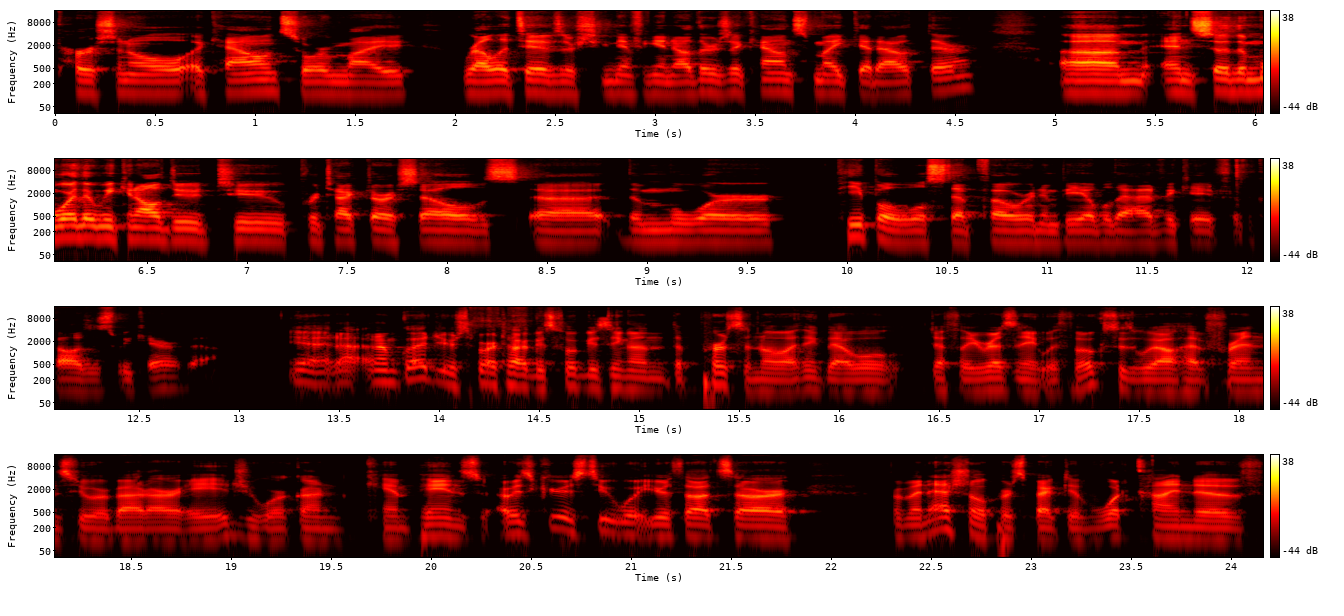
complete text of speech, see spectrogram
personal accounts or my relatives or significant others' accounts might get out there. Um, and so the more that we can all do to protect ourselves, uh, the more people will step forward and be able to advocate for the causes we care about. Yeah, and I'm glad your Spark Talk is focusing on the personal. I think that will definitely resonate with folks because we all have friends who are about our age who work on campaigns. I was curious too what your thoughts are from a national perspective. What kind of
